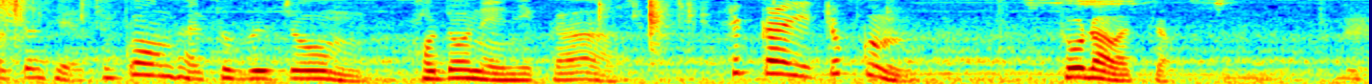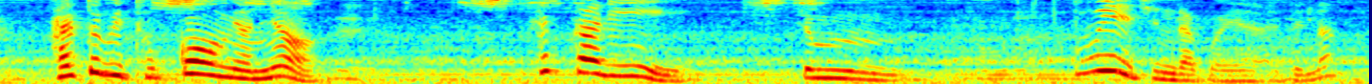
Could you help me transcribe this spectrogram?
어떠세요? 두꺼운 발톱을 좀 걷어내니까 색깔이 조금 돌아왔죠. 네. 발톱이 두꺼우면요 네. 색깔이 좀 뿌얘진다고 해야 되나?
